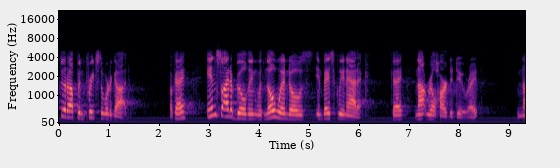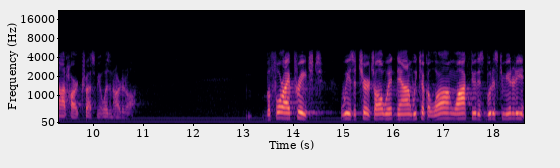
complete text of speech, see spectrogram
stood up and preached the Word of God. Okay? Inside a building with no windows in basically an attic. Okay? Not real hard to do, right? Not hard. Trust me, it wasn't hard at all. Before I preached, we as a church all went down. We took a long walk through this Buddhist community,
